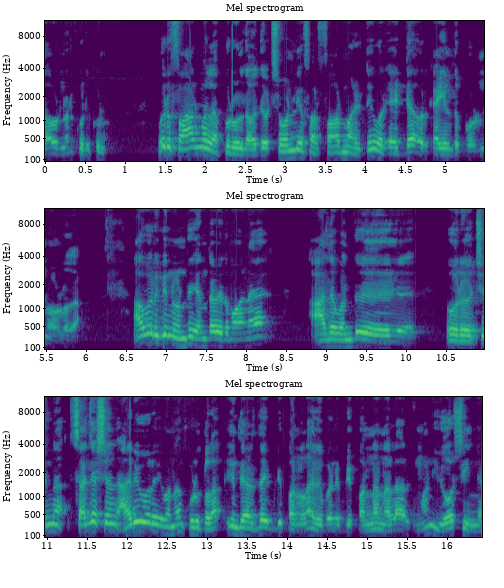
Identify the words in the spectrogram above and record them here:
கவர்னர் கொடுக்கணும். ஒரு ஃபார்மல் அப்ரூவல் தான். இட்ஸ் ஒன்லி ஃபார் ஃபார்மாலிட்டி ஒரு ஹெட்டு அவர் கையெழுத்து போடணும் அவ்வளோதான் அவருக்குன்னு வந்து எந்த விதமான அதை வந்து ஒரு சின்ன சஜஷன் அறிவுரை வேணால் கொடுக்கலாம். இந்த இடத்த இப்படி பண்ணலாம் இது பண்ணி இப்படி பண்ணால் நல்லா இருக்குமான்னு யோசிங்க.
